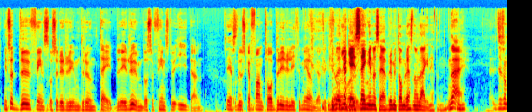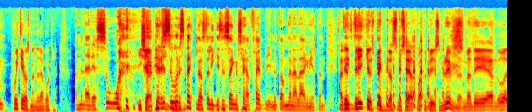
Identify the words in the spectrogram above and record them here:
det är inte så att du finns och så är det rymd runt dig, det är rymd och så finns du i den. Just Och det. du ska fan ta och bry dig lite mer om det tycker Du jag. ligga i sängen och säga 'bry mig inte om resten av lägenheten' Nej. Det är som, Skit i vad som händer där borta. ja, men är det så, I köket. är det så respektlöst att ligga i sin säng och säga att "Fan, jag bryr mig inte om den här lägenheten? Ja, det är inte lika respektlöst som att säga att man inte bryr sig om rymden, men det är ändå,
